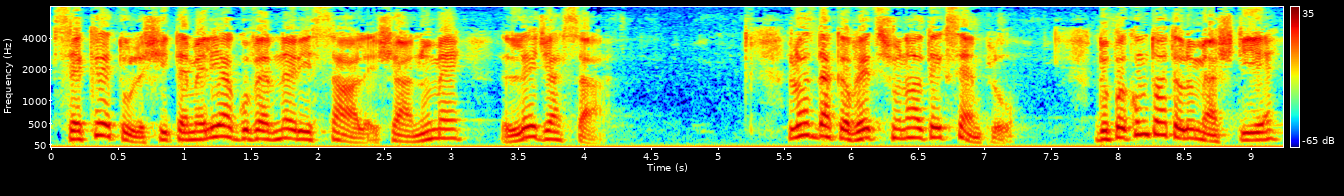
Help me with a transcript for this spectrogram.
secretul și temelia guvernării sale, și anume legea sa. Luați dacă vreți și un alt exemplu. După cum toată lumea știe,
